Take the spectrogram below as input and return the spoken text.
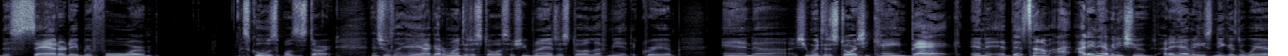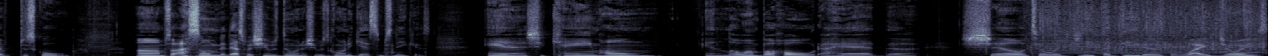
the Saturday before school was supposed to start. And she was like, Hey, I got to run to the store. So she ran to the store, left me at the crib. And uh, she went to the store and she came back. And at this time, I, I didn't have any shoes. I didn't have any sneakers to wear to school. Um, so I assumed that that's what she was doing, and she was going to get some sneakers. And she came home, and lo and behold, I had the shell toe Adidas, the white joints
